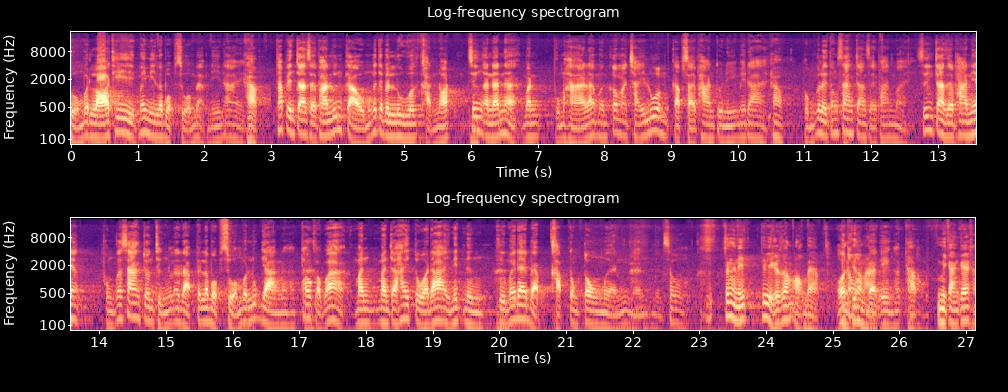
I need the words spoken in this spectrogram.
สวมบนล้อที่ไม่มีระบบสวมแบบนี้ได้ ครับ ถ้าเป็นจานสายพานรุ่นเก่ามันก็จะเป็นรูขันน็อต ซึ่งอันนั้นน่ะมันผมหาแล้วมันก็มาใช้ร่วมกับสายพานตัวนี้ไม่ได้ ครับ ผมก็เลยต้องสร้างจานสายพานใหม่ ซึ่งจานสายพานเนี้ยผมก็สร้างจนถึงระดับเป็นระบบสวมบนลูกยางนะครับ เท่ากับว่ามันมันจะให้ตัวได้นิดนึง คือไม่ได้แบบขับตรงๆเหมือนเหมือนเหมือน โซ่ครับ ซึ่งอันนี้พี่ปิก็ต้องออกแบบโอ้ต้องออกแบบเองครับ ครับ มีการแก้ไข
